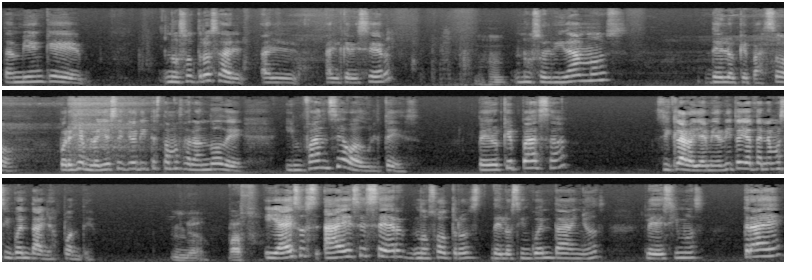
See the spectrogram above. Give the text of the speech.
también que nosotros al, al, al crecer ujú, nos olvidamos de lo que pasó. Por ejemplo, yo sé que ahorita estamos hablando de infancia o adultez. Pero ¿qué pasa? Sí, claro, ya mira, ahorita ya tenemos 50 años, ponte. ya vas. Y a, esos, a ese ser, nosotros, de los 50 años, le decimos, trae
